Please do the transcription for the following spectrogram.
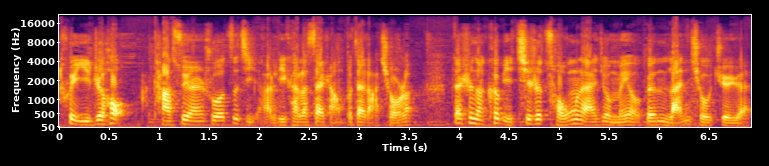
退役之后，他虽然说自己啊离开了赛场，不再打球了，但是呢，科比其实从来就没有跟篮球绝缘。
